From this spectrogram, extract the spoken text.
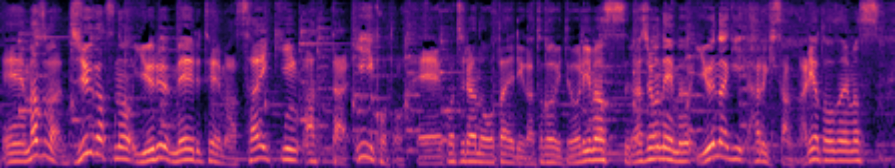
えー、まずは10月のゆるメールテーマ、最近あったいいこと、えー、こちらのお便りが届いております。ラジオネーム、ゆうなぎはるきさん、ありがとうございます。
